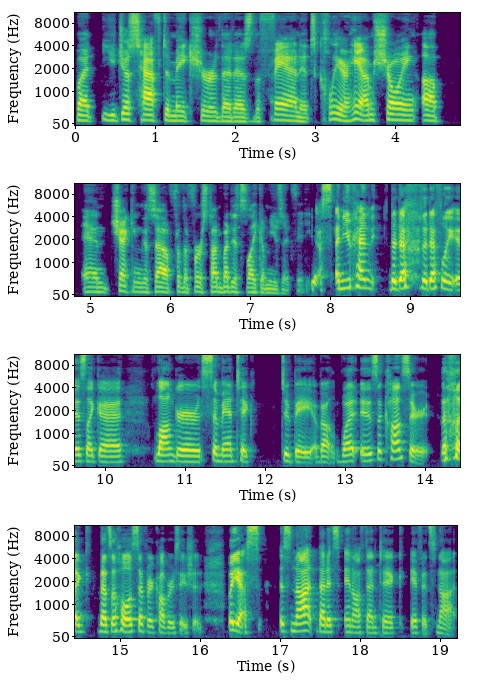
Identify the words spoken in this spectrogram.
but you just have to make sure that as the fan it's clear, hey, I'm showing up and checking this out for the first time, but it's like a music video. Yes, and you can there, def- there definitely is like a longer semantic debate about what is a concert. like that's a whole separate conversation. But yes, it's not that it's inauthentic if it's not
